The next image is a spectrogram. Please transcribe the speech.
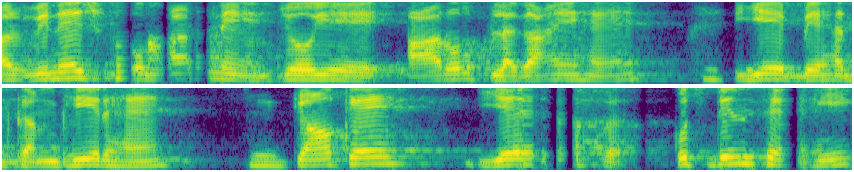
और विनेश फोगाट ने जो ये आरोप लगाए हैं ये बेहद गंभीर हैं क्योंकि ये सब कुछ दिन से नहीं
